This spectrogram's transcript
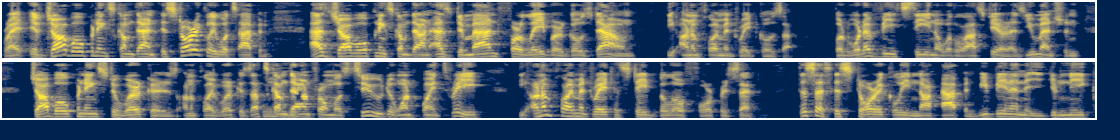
right? If job openings come down, historically, what's happened? As job openings come down, as demand for labor goes down, the unemployment rate goes up. But what have we seen over the last year? As you mentioned, job openings to workers, unemployed workers, that's mm-hmm. come down from almost 2 to 1.3. The unemployment rate has stayed below 4%. This has historically not happened. We've been in a unique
